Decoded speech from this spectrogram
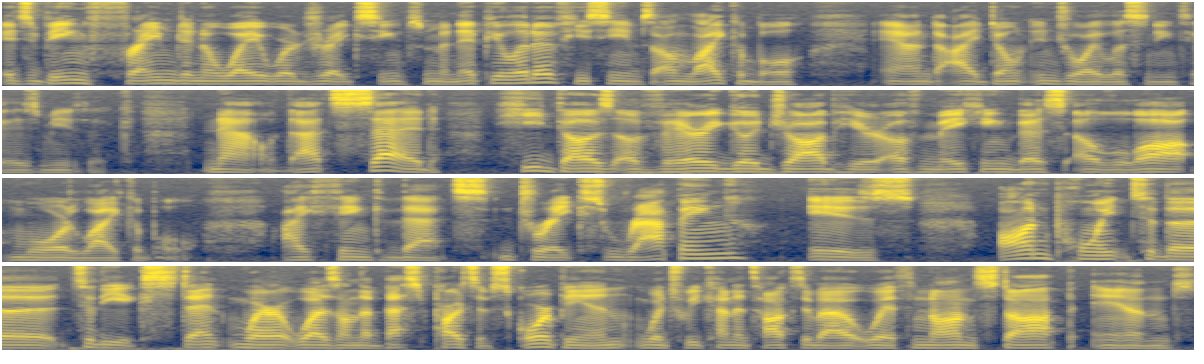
it's being framed in a way where Drake seems manipulative, he seems unlikable, and I don't enjoy listening to his music. Now, that said, he does a very good job here of making this a lot more likable. I think that Drake's rapping is on point to the to the extent where it was on the best parts of Scorpion, which we kind of talked about with Nonstop and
